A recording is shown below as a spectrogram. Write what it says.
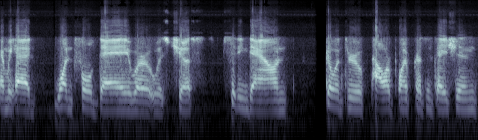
and we had one full day where it was just sitting down going through PowerPoint presentations,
